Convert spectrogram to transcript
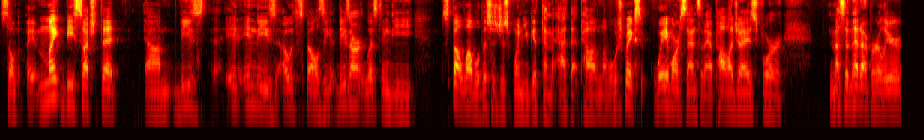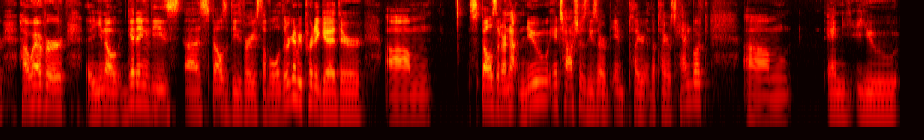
so it might be such that um, these in, in, these oath spells these aren't listing the spell level. This is just when you get them at that paladin level, which makes way more sense. And I apologize for messing that up earlier. However, you know, getting these uh, spells at these various levels, they're going to be pretty good. They're um, spells that are not new in Tasha's. These are in player the player's handbook, um, and you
